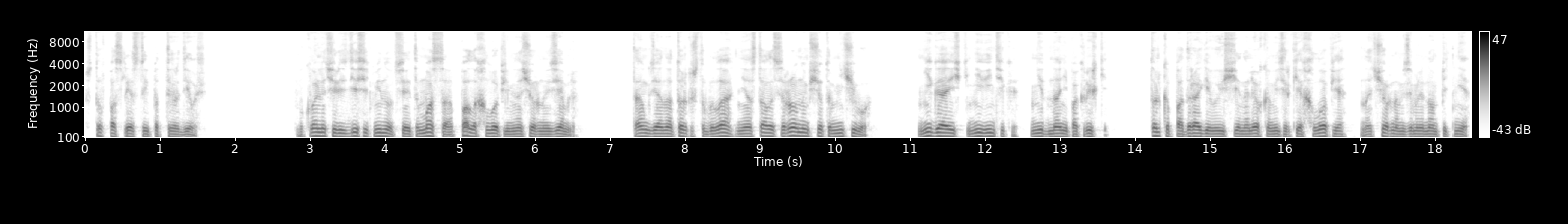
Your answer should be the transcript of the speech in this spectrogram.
что впоследствии подтвердилось. Буквально через 10 минут вся эта масса опала хлопьями на черную землю. Там, где она только что была, не осталось ровным счетом ничего. Ни гаечки, ни винтика, ни дна, ни покрышки. Только подрагивающие на легком ветерке хлопья на черном земляном пятне.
